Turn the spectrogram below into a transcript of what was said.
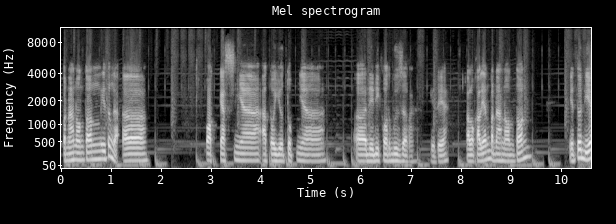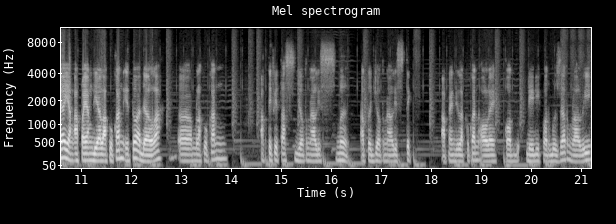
Pernah nonton itu nggak uh, podcastnya atau YouTube-nya uh, Deddy Corbuzier gitu ya kalau kalian pernah nonton itu dia yang apa yang dia lakukan itu adalah uh, melakukan aktivitas jurnalisme atau jurnalistik. Apa yang dilakukan oleh Deddy Corbuzier melalui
